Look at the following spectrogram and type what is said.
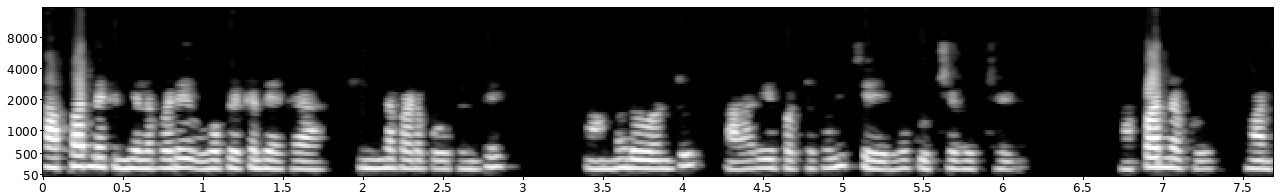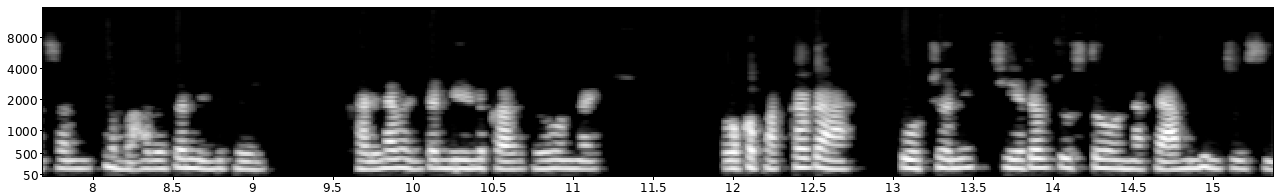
అపర్ణకి నిలబడే ఓపిక లేక కింద పడబోతుంటే అమ్మడు అంటూ ఆర్య పట్టుకుని చేయిలో కూర్చోబెట్టాడు. అపర్ణకు మనసంతా బాధతో నిండిపోయింది. కళ్ళ వెంట నీళ్ళు కారుతూ ఉన్నాయి. ఒక పక్కగా కూర్చొని చీరలు చూస్తూ ఉన్న ఫ్యామిలీని చూసి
